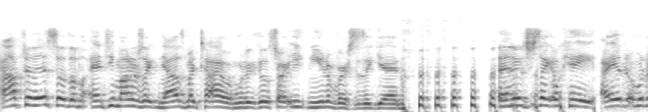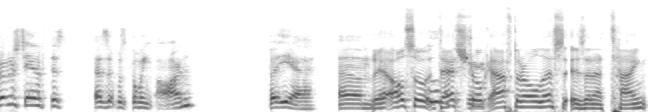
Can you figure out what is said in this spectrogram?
after this, so the anti monitor's like, now's my time. I'm gonna go start eating universes again. and it's just like, okay, I would understand if this as it was going on. But yeah. Um Yeah. Also, Deathstroke after all this is in a tank,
